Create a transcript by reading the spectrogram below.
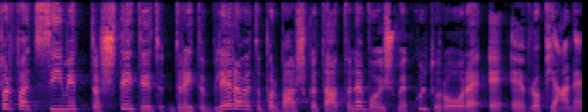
përfaqësimit të shtetit drejt vlerave të përbashkëta të nevojshme kulturore e evropiane.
